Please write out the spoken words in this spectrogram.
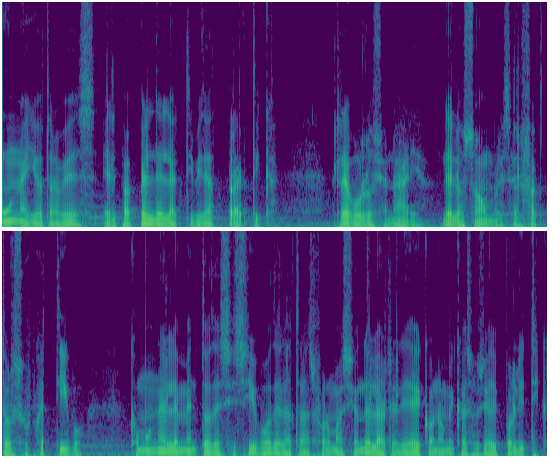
una y otra vez el papel de la actividad práctica, revolucionaria, de los hombres, el factor subjetivo, como un elemento decisivo de la transformación de la realidad económica, social y política,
